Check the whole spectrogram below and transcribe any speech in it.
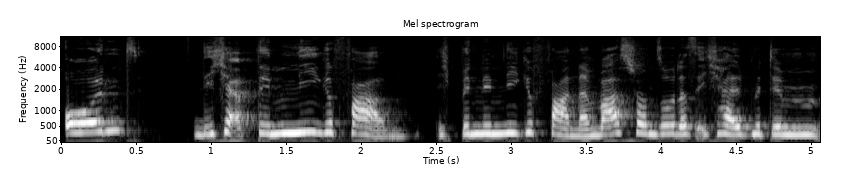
Und ich habe den nie gefahren. Ich bin den nie gefahren. Dann war es schon so, dass ich halt mit dem,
